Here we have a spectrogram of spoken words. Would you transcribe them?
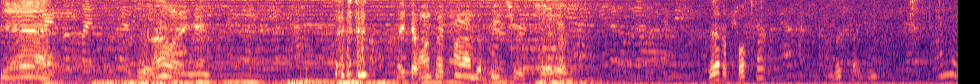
Yeah. That's my secret. Look at that one here. like the ones I found on the beach you were still Is that a puffer? It looks like it. Oh my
